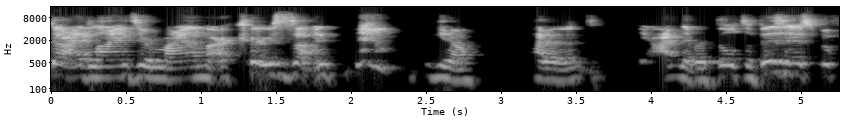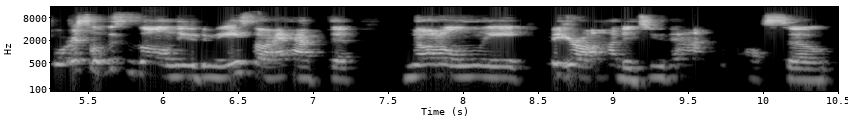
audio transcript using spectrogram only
guidelines or mile markers on, you know, how to. I've never built a business before, so this is all new to me. So I have to not only figure out how to do that, but also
